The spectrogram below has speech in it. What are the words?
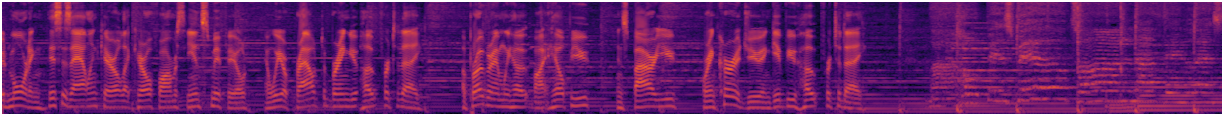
Good morning. This is Alan Carroll at Carroll Pharmacy in Smithfield, and we are proud to bring you Hope for Today, a program we hope might help you, inspire you, or encourage you and give you hope for today. My hope is built on nothing less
